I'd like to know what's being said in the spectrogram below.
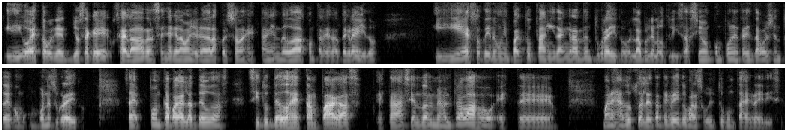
Y digo esto porque yo sé que, o sea, la data enseña que la mayoría de las personas están endeudadas con tarjetas de crédito y eso tiene un impacto tan y tan grande en tu crédito, ¿verdad? Porque la utilización compone 30% de cómo compone su crédito. O sea, ponte a pagar las deudas. Si tus deudas están pagas, estás haciendo el mejor trabajo este, manejando tus tarjetas de crédito para subir tu puntaje crediticio.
